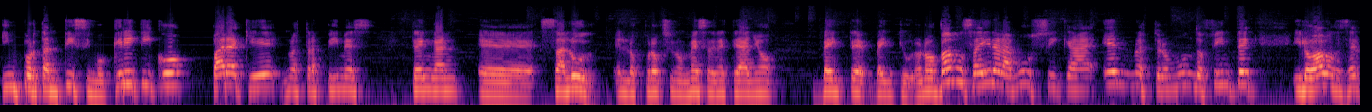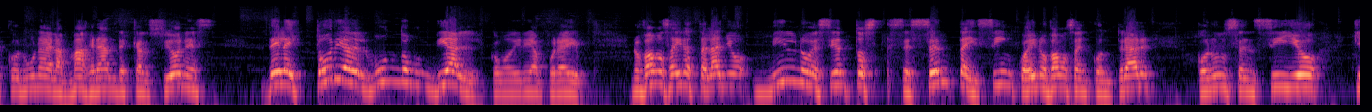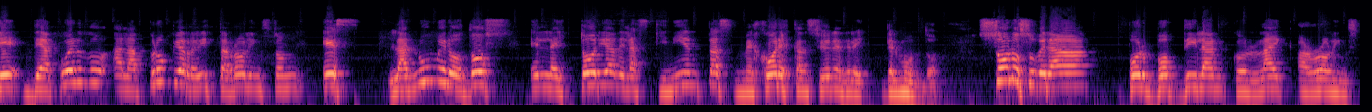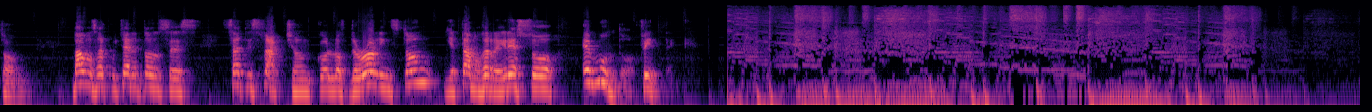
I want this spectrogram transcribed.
importantísimo, crítico para que nuestras pymes tengan eh, salud en los próximos meses, en este año 2021. Nos vamos a ir a la música en nuestro mundo fintech y lo vamos a hacer con una de las más grandes canciones de la historia del mundo mundial, como dirían por ahí. Nos vamos a ir hasta el año 1965, ahí nos vamos a encontrar con un sencillo que de acuerdo a la propia revista Rolling Stone es la número dos en la historia de las 500 mejores canciones del mundo, solo superada por Bob Dylan con Like a Rolling Stone. Vamos a escuchar entonces Satisfaction con los The Rolling Stone y estamos de regreso en Mundo FinTech.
